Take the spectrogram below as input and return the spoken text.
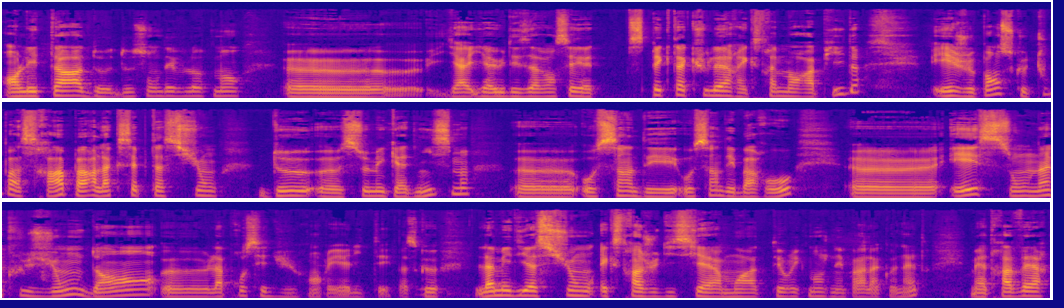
en l'état de, son développement, euh, il y, a, eu des avancées spectaculaires, extrêmement rapides. Et je pense que tout passera par l'acceptation de euh, ce mécanisme euh, au sein des au sein des barreaux euh, et son inclusion dans euh, la procédure en réalité. Parce que la médiation extrajudiciaire moi théoriquement je n'ai pas à la connaître mais à travers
